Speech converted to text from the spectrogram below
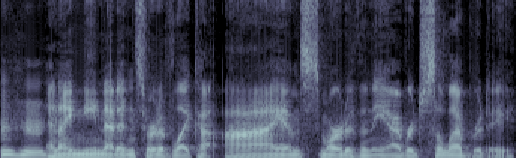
and I mean that in sort of like a I am smarter than the average celebrity.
